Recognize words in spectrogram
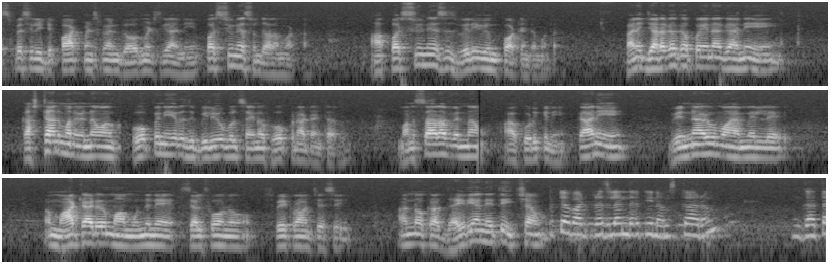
ఎస్పెషలీ డిపార్ట్మెంట్స్ కానీ గవర్నమెంట్స్ కానీ పర్సూనెస్ ఉండాలన్నమాట. ఆ పర్సూనెస్ ఇస్ వెరీ ఇంపార్టెంట్ అనమాట పని జరగకపోయినా కానీ కష్టాన్ని మనం విన్నాం open ear is believable sign of open not అంటారు. మనసారా విన్నాం ఆ కొడుకుని. కానీ విన్నాడు మా ఎమ్మెల్యే. మాట్లాడారు మా ముందునే సెల్ ఫోను స్పీకర్ ఆన్ చేసి అన్న ఒక ధైర్యాన్ని అయితే ఇచ్చాము వాటి ప్రజలందరికీ నమస్కారం. గత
